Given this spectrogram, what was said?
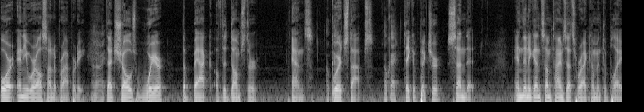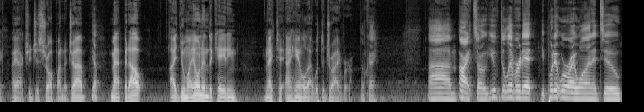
or anywhere else on the property right. that shows where the back of the dumpster ends, Okay. where it stops. Okay. Take a picture, send it. And then again, sometimes that's where I come into play. I actually just show up on the job, Yep. map it out. I do my own indicating, and I I handle that with the driver. Okay. Um, all right. So you've delivered it. You put it where I wanted to.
